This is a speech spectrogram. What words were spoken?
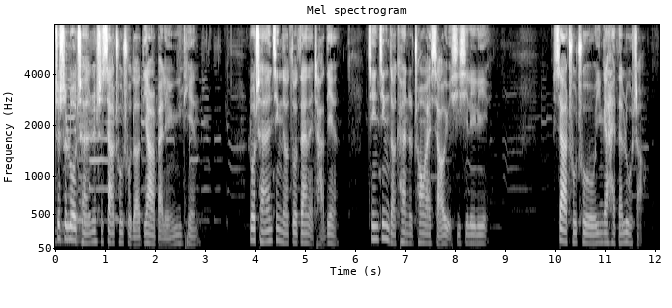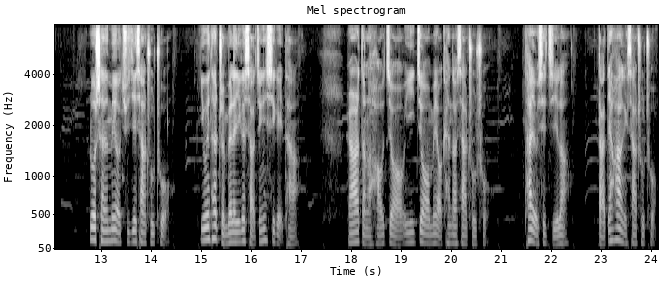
这是洛尘认识夏楚楚的第二百零一天。洛尘安静地坐在奶茶店，静静地看着窗外小雨淅淅沥沥。夏楚楚应该还在路上。洛尘没有去接夏楚楚，因为他准备了一个小惊喜给她。然而等了好久，依旧没有看到夏楚楚，他有些急了，打电话给夏楚楚，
